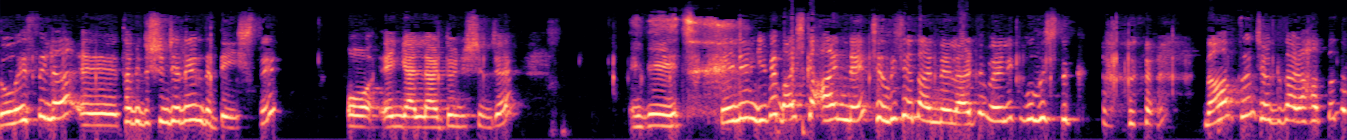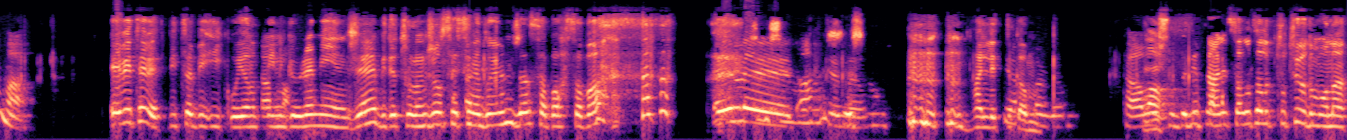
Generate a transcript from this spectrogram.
Dolayısıyla e, tabii düşüncelerim de değişti. O engeller dönüşünce. Evet. Benim gibi başka anne, çalışan anneler de böyle buluştuk. ne yaptın? Çok güzel rahatladı mı? Evet evet bir tabii ilk uyanıp Tamam. beni göremeyince bir de Turuncu'nun sesini duyunca sabah sabah Evet. ah canım. hallettik ama. Tamam. Şurada bir tane salatalık tutuyordum ona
